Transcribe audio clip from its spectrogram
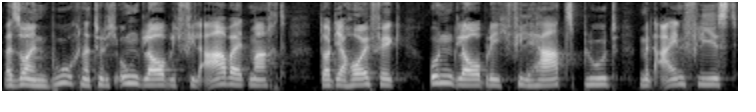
weil so ein Buch natürlich unglaublich viel Arbeit macht, dort ja häufig unglaublich viel Herzblut mit einfließt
